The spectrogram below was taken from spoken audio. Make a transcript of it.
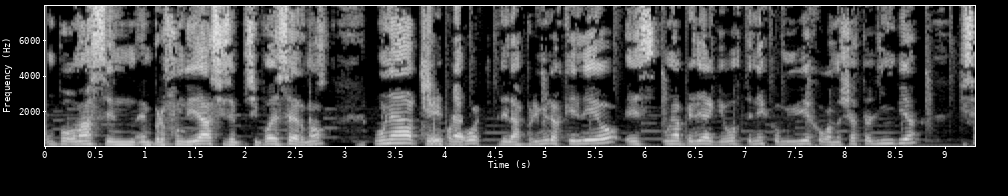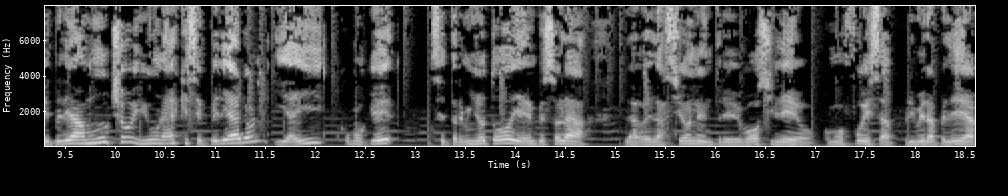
un poco más en, en profundidad si, se, si puede ser no una que Sí, por de las primeras que leo es una pelea que vos tenés con mi viejo cuando ya está Olimpia que se peleaban mucho y una vez que se pelearon y ahí como que se terminó todo y ahí empezó la, la relación entre vos y Leo. ¿Cómo fue esa primera pelea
